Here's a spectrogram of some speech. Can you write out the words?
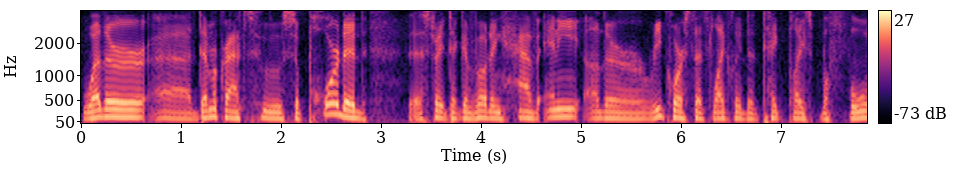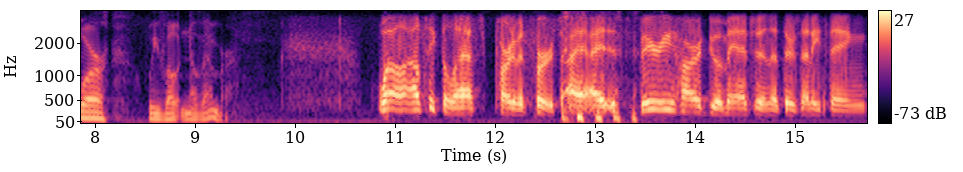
whether uh, Democrats who supported uh, straight ticket voting have any other recourse that's likely to take place before we vote in November? Well, I'll take the last part of it first. I, I, it's very hard to imagine that there's anything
